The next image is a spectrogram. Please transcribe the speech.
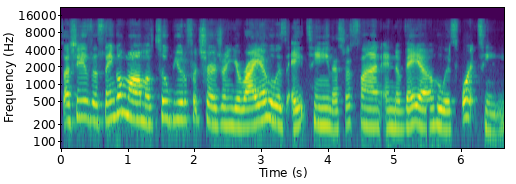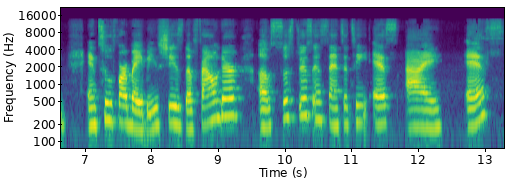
So she is a single mom of two beautiful children, Uriah, who is 18, that's her son, and Nevaeh, who is 14, and two fur babies. She is the founder of Sisters in Sanctity, S-I-S,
